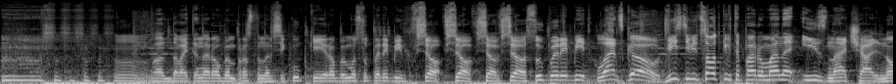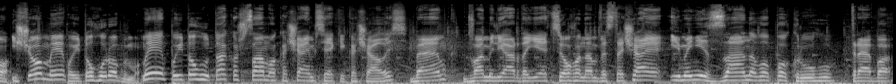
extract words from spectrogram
Ладно, давайте не робимо просто на всі кубки і робимо суперебітк. Все, все, все, все, суперебітк. Let's go! 200% тепер у мене ізначально. І що ми по ітогу робимо? Ми по ітогу також само качаємося, як і качались. Бемк, 2 мільярда є, цього нам вистачає. І мені заново по кругу треба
